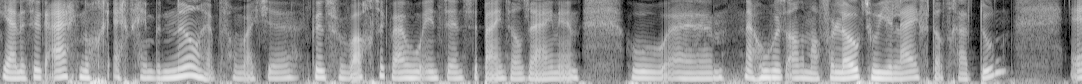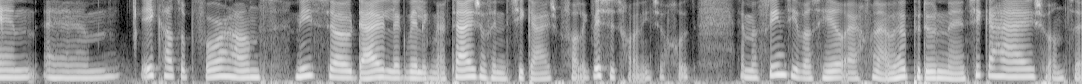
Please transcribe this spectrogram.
ja, natuurlijk eigenlijk nog echt geen benul hebt van wat je kunt verwachten. Qua hoe intens de pijn zal zijn en hoe, um, nou, hoe het allemaal verloopt, hoe je lijf dat gaat doen. En um, ik had op voorhand niet zo duidelijk, wil ik naar thuis of in het ziekenhuis bevallen. Ik wist het gewoon niet zo goed. En mijn vriend die was heel erg van, nou, huppen doen in het ziekenhuis, want uh,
